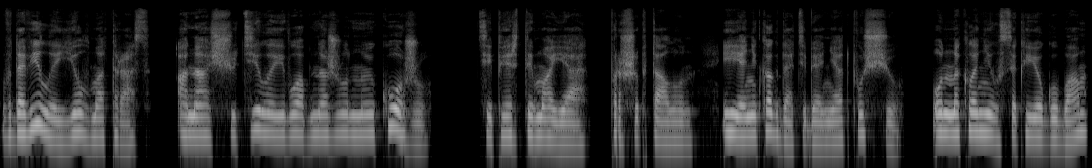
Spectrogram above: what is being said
вдавила ее в матрас. Она ощутила его обнаженную кожу. «Теперь ты моя», — прошептал он, — «и я никогда тебя не отпущу». Он наклонился к ее губам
